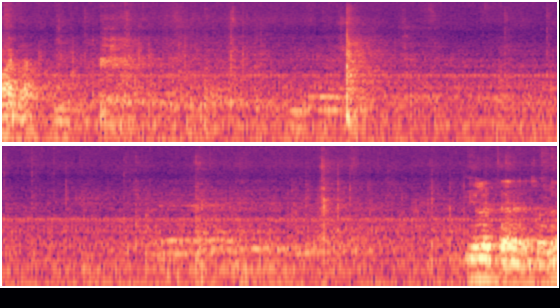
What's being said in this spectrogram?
పాట? వీళ్ళు వచ్చారు చూడు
